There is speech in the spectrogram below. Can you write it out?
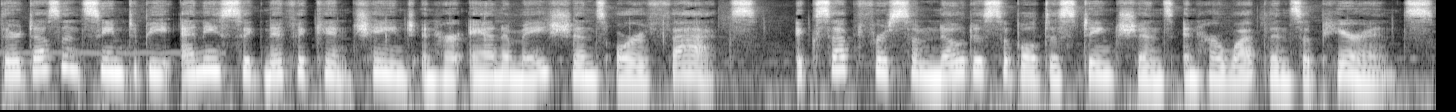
there doesn't seem to be any significant change in her animations or effects, except for some noticeable distinctions in her weapon's appearance.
